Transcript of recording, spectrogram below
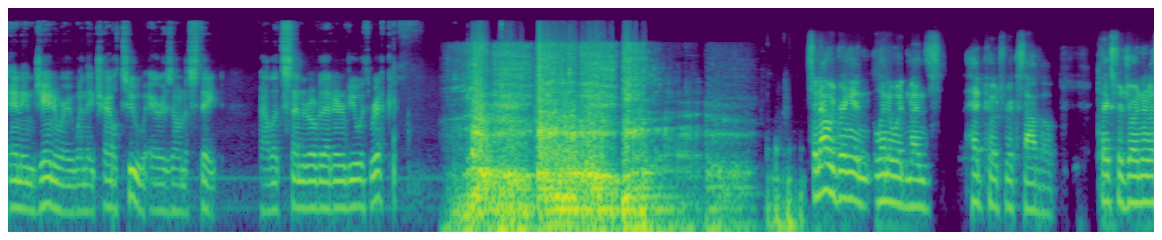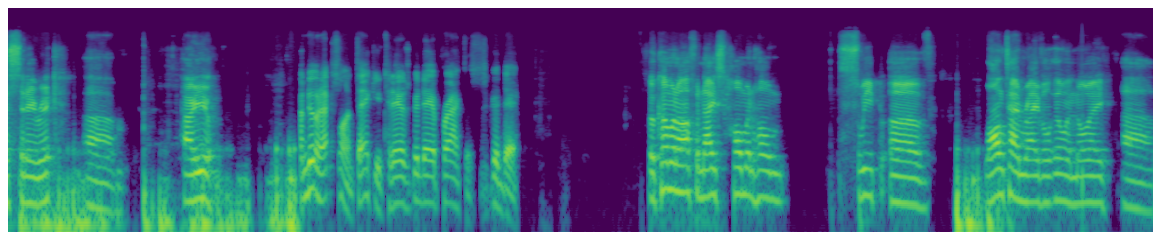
and in January when they travel to Arizona State. Now let's send it over that interview with Rick. So now we bring in Linwood men's head coach Rick Zombo. Thanks for joining us today, Rick. Um, how are you? I'm doing excellent. Thank you. Today was a good day of practice. It's a good day. So coming off a nice home and home sweep of longtime rival Illinois, uh,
